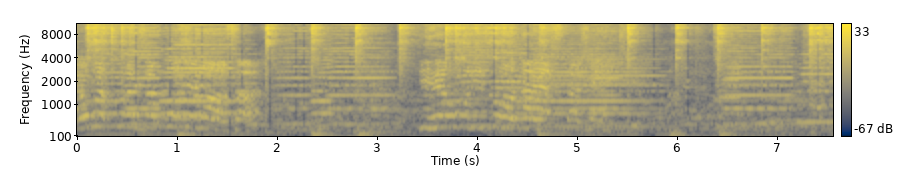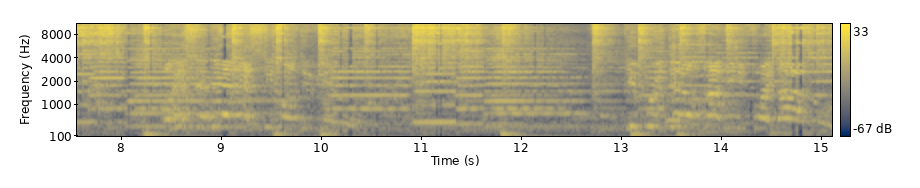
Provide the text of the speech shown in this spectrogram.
É uma coisa poderosa que reúne toda esta gente. Vou receber este dom divino que por Deus a mim foi dado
